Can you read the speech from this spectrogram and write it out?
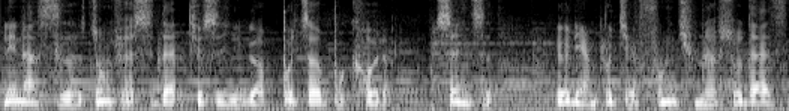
，Linus 中学时代就是一个不折不扣的，甚至有点不解风情的书呆子。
